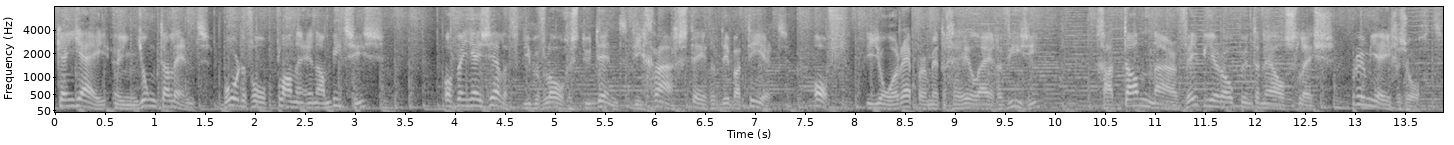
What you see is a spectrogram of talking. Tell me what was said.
Ken jij een jong talent, boordevol plannen en ambities? Of ben jij zelf die bevlogen student die graag stevig debatteert? Of die jonge rapper met een geheel eigen visie? Ga dan naar vpro.nl slash premier gezocht.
